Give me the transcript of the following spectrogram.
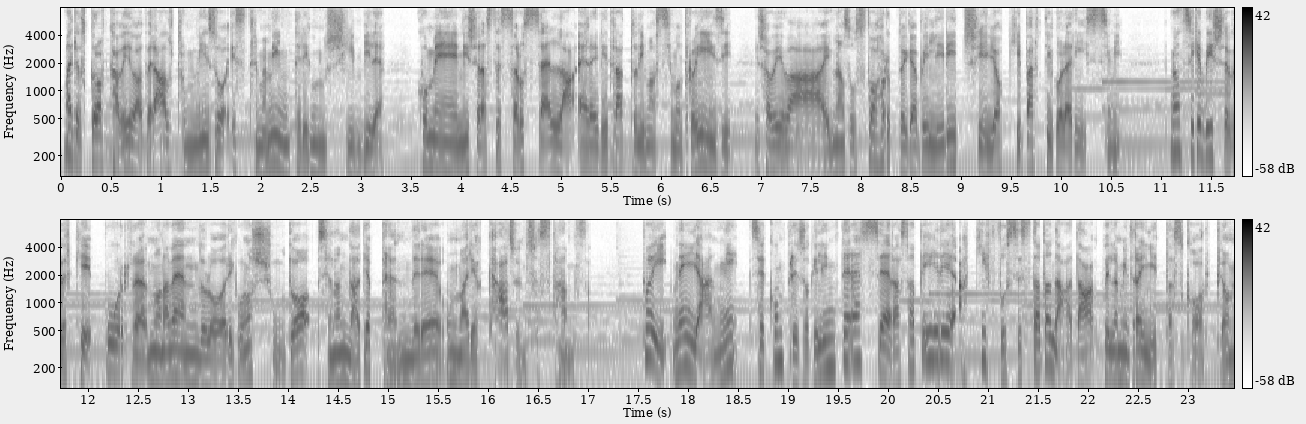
Mario Scrocca aveva peraltro un viso estremamente riconoscibile, come dice la stessa Rossella, era il ritratto di Massimo Troisi, aveva il naso storto, i capelli ricci, gli occhi particolarissimi. Non si capisce perché, pur non avendolo riconosciuto, siano andati a prendere un Mario a caso, in sostanza. Poi, negli anni, si è compreso che l'interesse era sapere a chi fosse stata data quella mitraglietta Scorpion.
